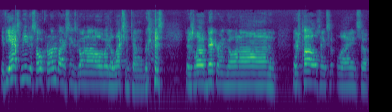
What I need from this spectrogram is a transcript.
If you ask me, this whole coronavirus thing's going on all the way to election time because there's a lot of bickering going on and there's politics at play, and so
